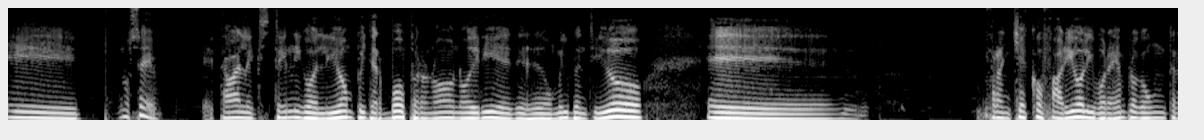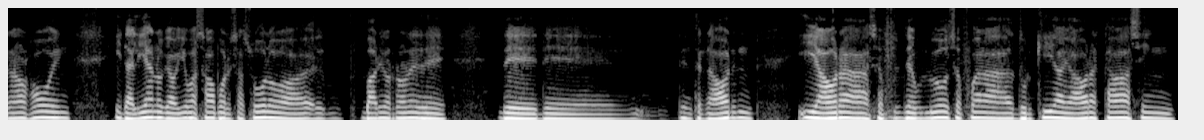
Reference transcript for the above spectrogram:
Eh, no sé, estaba el ex técnico del Lyon, Peter Boss, pero no, no diría desde 2022. Eh, Francesco Farioli, por ejemplo, que es un entrenador joven italiano que había pasado por el Sassuolo eh, varios roles de, de, de, entrenador y ahora se luego se fue a la Turquía y ahora estaba sin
